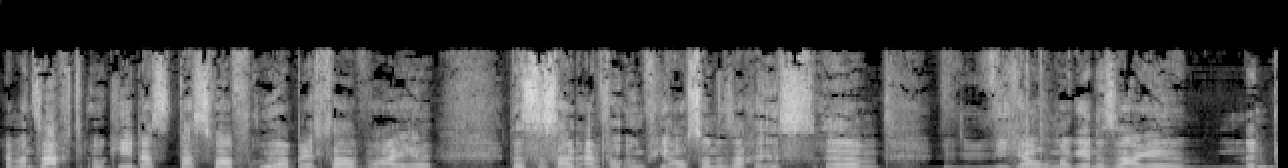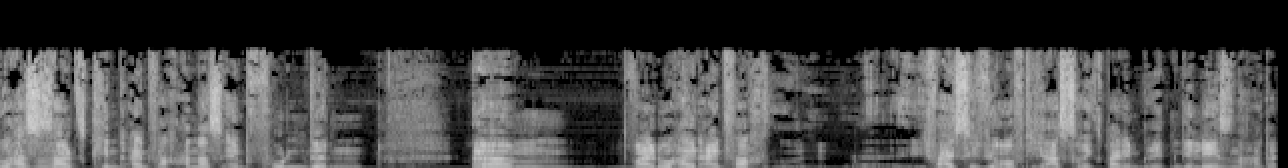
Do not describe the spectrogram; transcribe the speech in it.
wenn man sagt, okay, das das war früher besser, weil das ist halt einfach irgendwie auch so eine Sache ist, ähm, wie ich ja auch immer gerne sage, ne, du hast es als Kind einfach anders empfunden, ähm, weil du halt einfach ich weiß nicht, wie oft ich Asterix bei den Briten gelesen hatte.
